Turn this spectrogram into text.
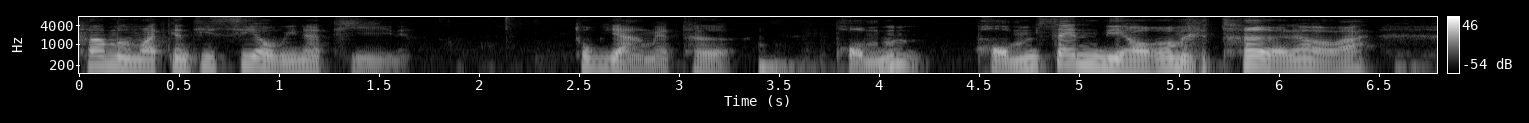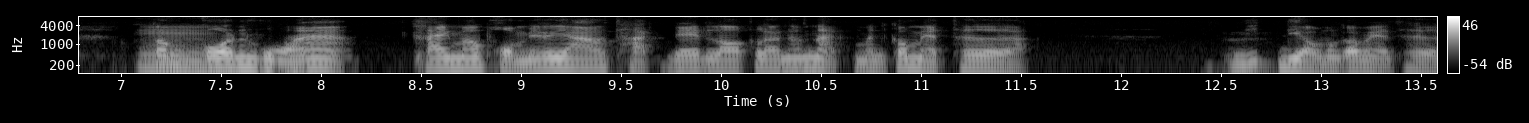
ถ้ามันวัดกันที่เสี้ยววินาทีเนี่ย ทุกอย่าง matter ผมผมเส้นเดียวก็ matter นะบอกว่า ต้องโกนหัวอะใครมาผมยาวๆถักเดดล็อกแล้วน้ำหนักมันก็ matter อะนิดเดียวมันก็ matter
